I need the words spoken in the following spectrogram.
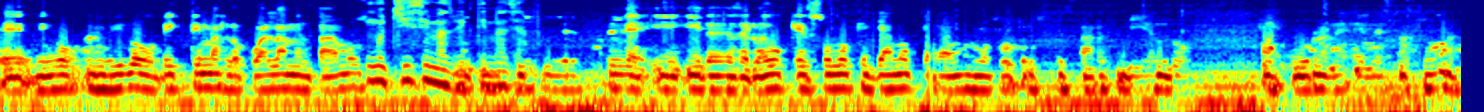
eh, digo, ha habido víctimas, lo cual lamentamos. Muchísimas víctimas ya. Este, y, desde luego que eso es lo que ya no queremos nosotros estar viendo que ocurra en esta zona.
